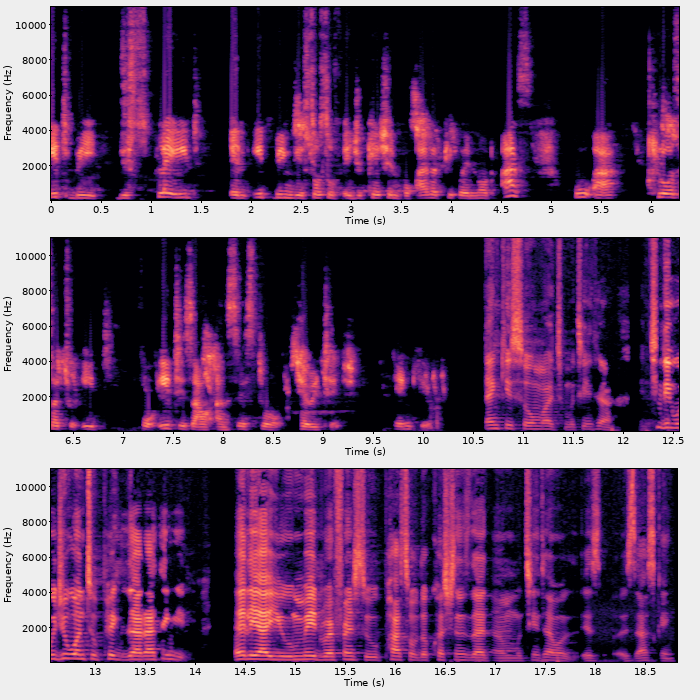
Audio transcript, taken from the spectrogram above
it be displayed and it being the source of education for other people and not us who are closer to it for it is our ancestral heritage? Thank you. Thank you so much mutinta chidi would you want to pick that? I think earlier you made reference to parts of the questions that um, mutinta was, is, is asking.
